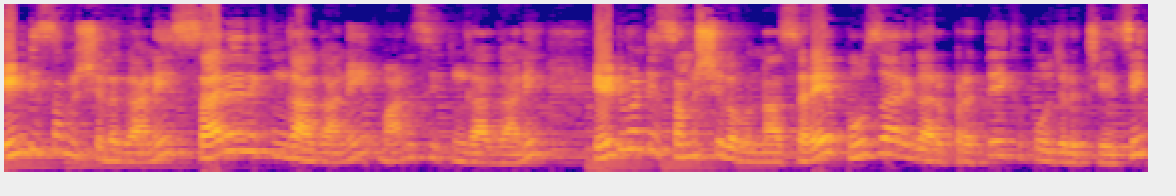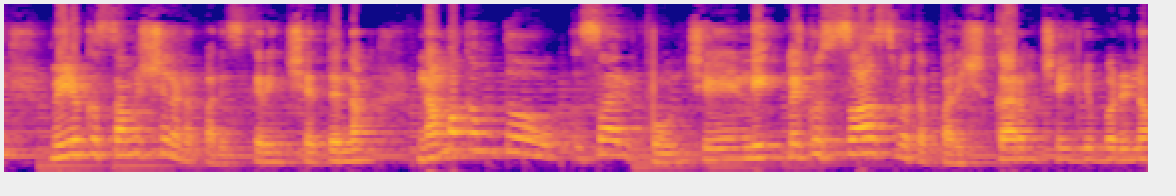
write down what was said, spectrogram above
ఇంటి సమస్యలు కానీ శారీరకంగా కానీ మానసికంగా కానీ ఎటువంటి సమస్యలు ఉన్నా సరే పూజారి గారు ప్రత్యేక పూజలు చేసి మీ యొక్క సమస్యలను పరిష్కరించేద్దాం. నమ్మకంతో ఒకసారి ఫోన్ చేయండి. మీకు శాశ్వత పరిష్కారం చేయబడిన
